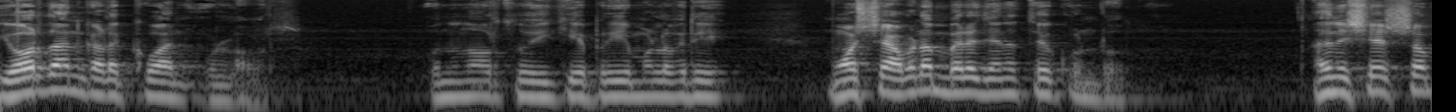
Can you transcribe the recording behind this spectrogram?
യോർദാൻ കടക്കുവാൻ ഉള്ളവർ. ഒന്ന് നോർത്ത് നോക്കിയ പ്രിയമുള്ളവരെ മോശ അവിടം വരെ ജനത്തെ കൊണ്ടുവന്നു. അതിനുശേഷം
